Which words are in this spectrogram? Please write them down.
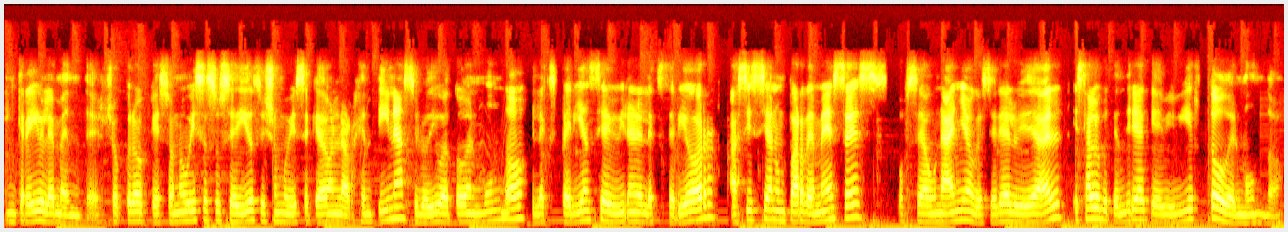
increíblemente. Yo creo que eso no hubiese sucedido si yo me hubiese quedado en la Argentina, se lo digo a todo el mundo. La experiencia de vivir en el exterior, así sean un par de meses, o sea, un año, que sería lo ideal, es algo que tendría que vivir todo el mundo.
